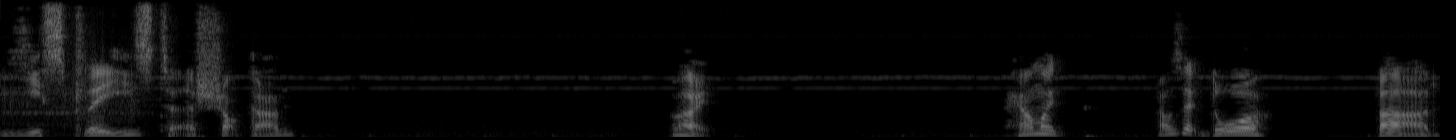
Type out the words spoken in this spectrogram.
yes please to a shotgun. Wait. How am I... How's that door barred?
